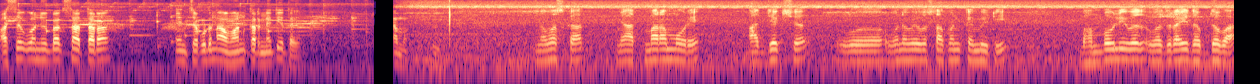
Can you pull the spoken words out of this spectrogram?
असं वन विभाग सातारा यांच्याकडून आवाहन करण्यात येत आहे. नमस्कार मी आत्माराम मोरे अध्यक्ष व वनव्यवस्थापन कमिटी भांबवली व वजराई धबधबा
